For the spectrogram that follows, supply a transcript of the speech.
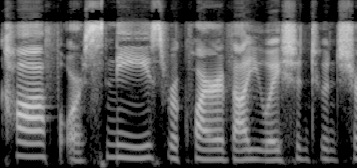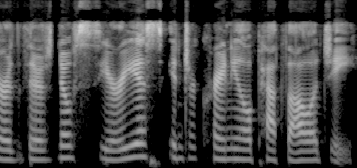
cough, or sneeze require evaluation to ensure that there's no serious intracranial pathology.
